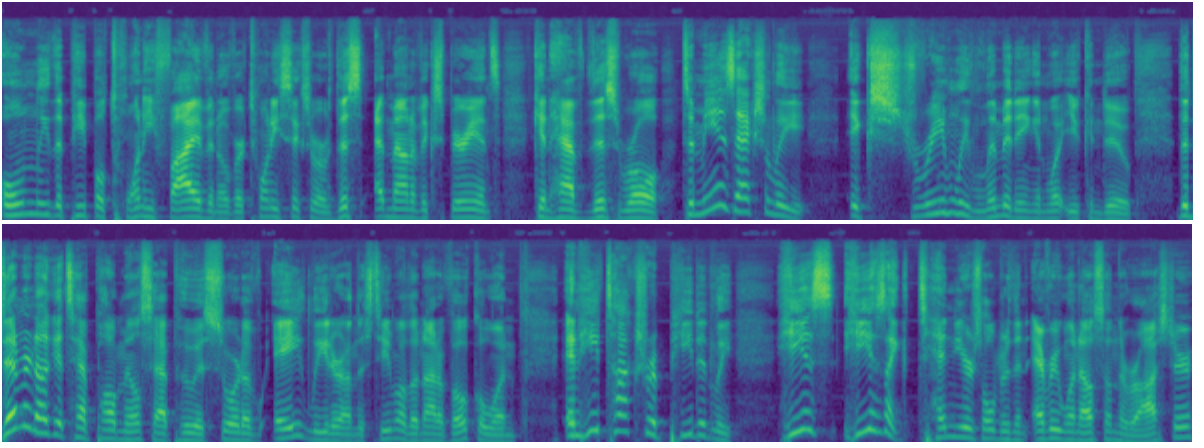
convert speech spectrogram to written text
only the people 25 and over 26 or this amount of experience can have this role to me is actually extremely limiting in what you can do. The Denver Nuggets have Paul Millsap, who is sort of a leader on this team, although not a vocal one, and he talks repeatedly. He is he is like ten years older than everyone else on the roster,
